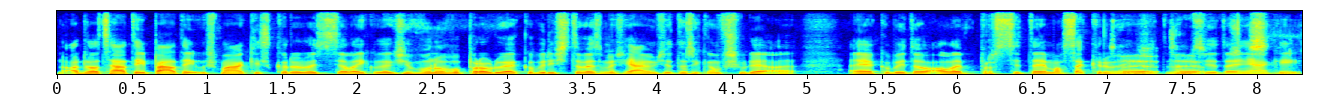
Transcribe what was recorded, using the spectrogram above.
No a 25. už má jaký skoro 20 lajků, takže ono opravdu, jakoby, když to vezmeš, já vím, že to říkám všude, a, a jakoby to, ale prostě to je masakr, to je, to je, že to je nějaký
